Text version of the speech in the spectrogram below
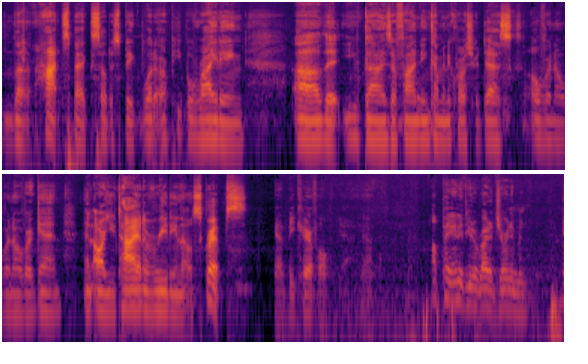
the hot specs, so to speak? What are people writing uh, that you guys are finding coming across your desks over and over and over again? And are you tired of reading those scripts? Yeah, be careful. Yeah. yeah. I'll pay any of you to write a journeyman.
